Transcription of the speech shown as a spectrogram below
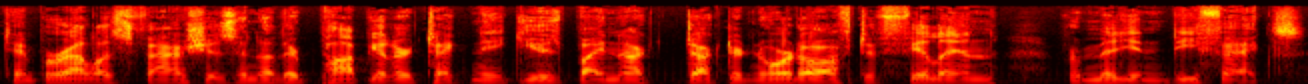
Temporalis fascia is another popular technique used by Dr. Noordhoff to fill in vermilion defects.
